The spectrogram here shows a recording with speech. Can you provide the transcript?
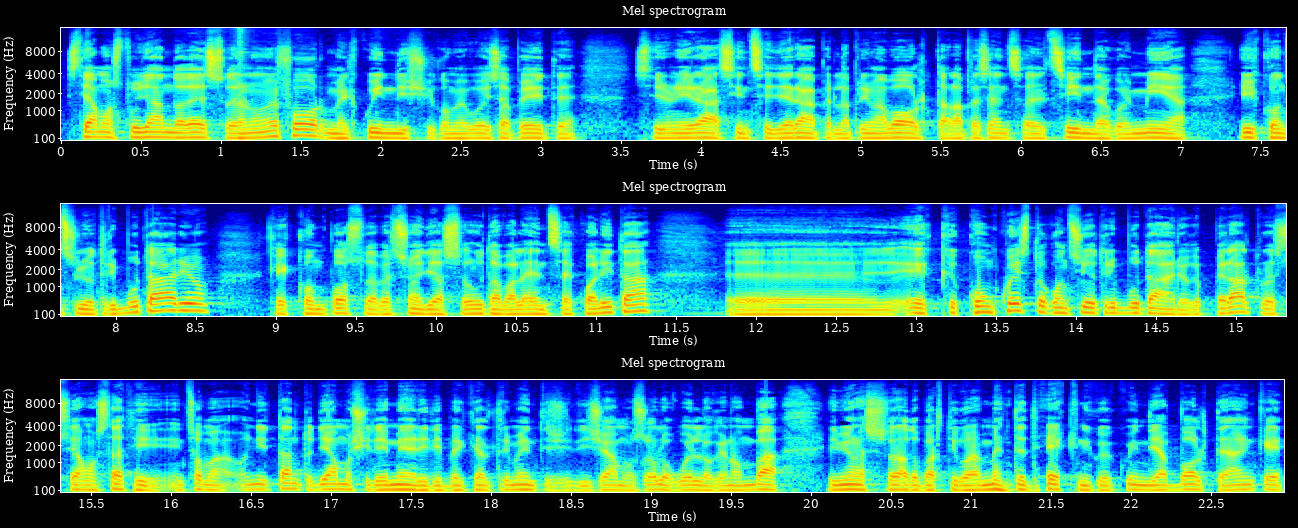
stiamo studiando adesso delle nuove forme, il 15 come voi sapete si riunirà, si insedierà per la prima volta la presenza del sindaco e mia il consiglio tributario che è composto da persone di assoluta valenza e qualità e con questo consiglio tributario che peraltro siamo stati, insomma ogni tanto diamoci dei meriti perché altrimenti ci diciamo solo quello che non va, il mio assessorato particolarmente tecnico e quindi a volte anche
